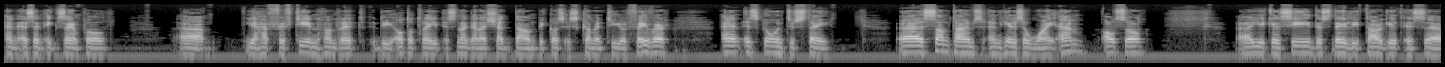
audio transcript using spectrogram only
and as an example, um, you have 1500 the auto trade is not to shut down because it's coming to your favor and it's going to stay. Uh, sometimes and here is a ym also uh, you can see this daily target is uh,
